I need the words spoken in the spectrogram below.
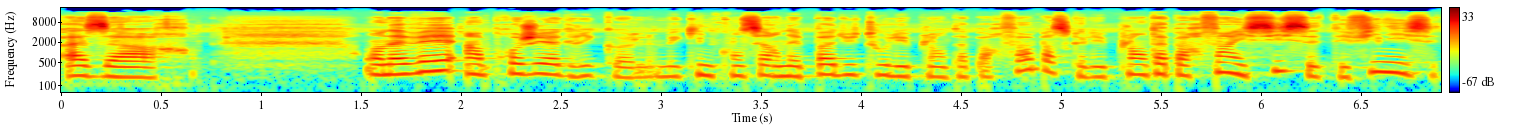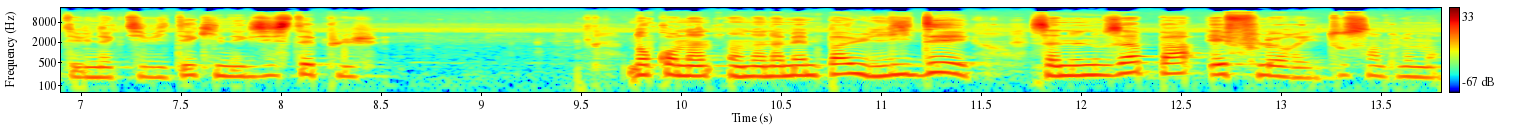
hasard. On avait un projet agricole, mais qui ne concernait pas du tout les plantes à parfum, parce que les plantes à parfum ici, c'était fini, c'était une activité qui n'existait plus. Donc on n'en a- même pas eu l'idée, ça ne nous a pas effleuré, tout simplement.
